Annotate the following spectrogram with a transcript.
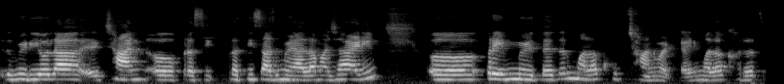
व्हिडिओला छान प्रतिसाद मिळाला माझ्या आणि प्रेम मिळतंय तर मला खूप छान वाटतं आणि मला खरंच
